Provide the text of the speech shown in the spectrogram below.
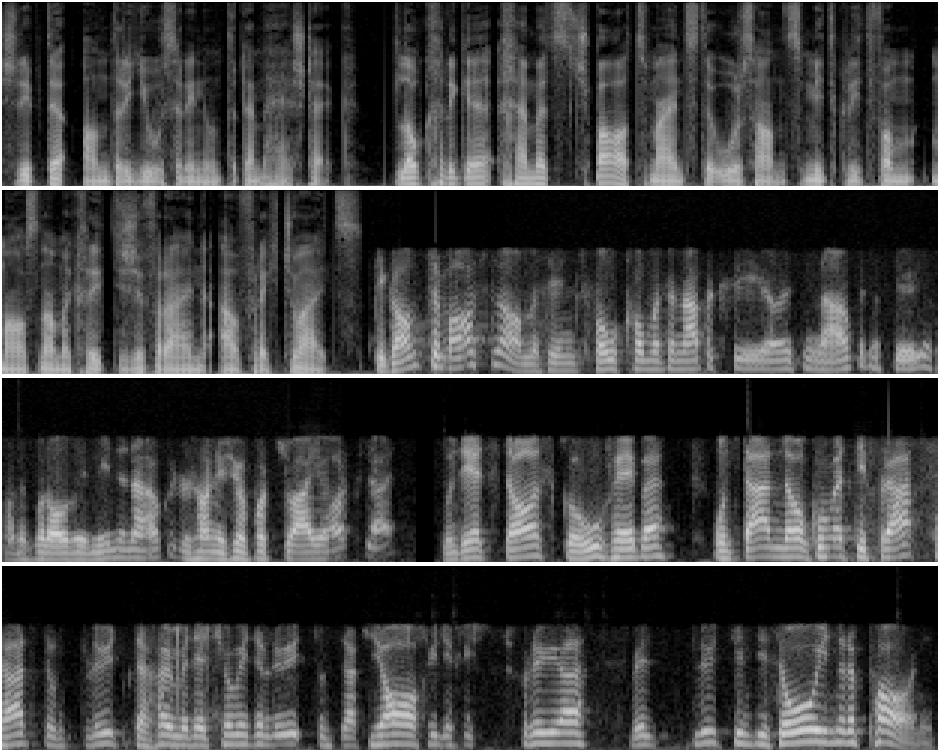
schreibt eine andere Userin unter dem Hashtag. Die Lockerungen kommen zu spät, meint der Urs Hans, Mitglied vom massnahmenkritischen Verein Aufrecht Schweiz. Die ganzen Massnahmen sind vollkommen daneben in unseren Augen natürlich, also vor allem in meinen Augen. Das habe ich schon vor zwei Jahren gesagt. Und jetzt das aufheben und dann noch gute Presse hat und die Leute, dann kommen jetzt schon wieder Leute und sagen, ja, vielleicht ist es zu früh, weil die Leute sind so in einer Panik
